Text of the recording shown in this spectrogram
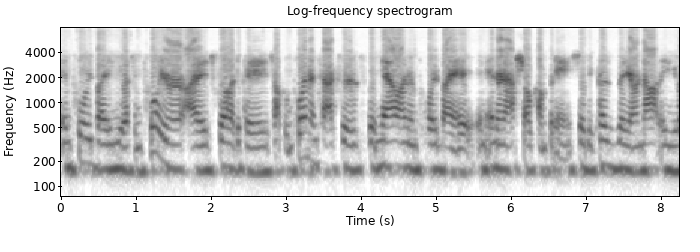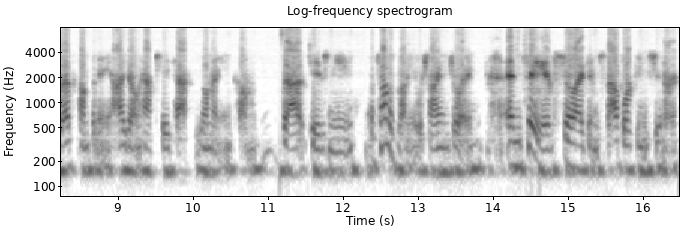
employed by a U.S. employer, I still had to pay self-employment taxes, but now I'm employed by an international company. So because they are not a U.S. company, I don't have to pay taxes on my income that saves me a ton of money, which I enjoy and save so I can stop working sooner.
